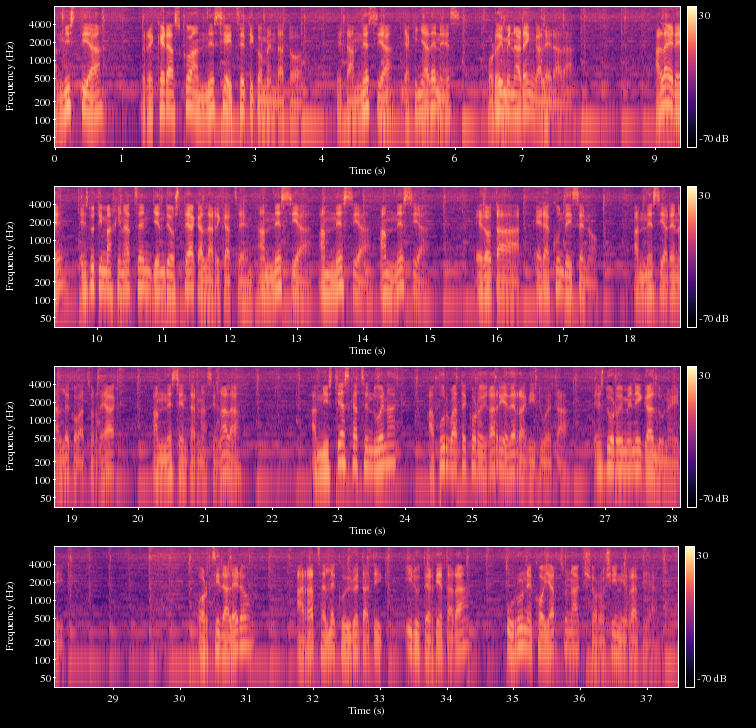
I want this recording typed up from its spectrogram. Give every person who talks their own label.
Speaker 1: Amnistia, grekerazko amnesia hitzetik omen dator, eta amnesia, jakina denez, oroimenaren galera da. Hala ere, ez dut imaginatzen jende osteak aldarrikatzen, amnesia, amnesia, amnesia, edota erakunde izeno, amnesiaren aldeko batzordeak, amnesia internazionala, amnistia eskatzen duenak, apur bateko oroigarri ederrak ditu eta, ez du oroimenik galdu nahirik. Hortziralero, arratzaldeko iruetatik iru terdietara, urruneko jartzunak xorosin irratian.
